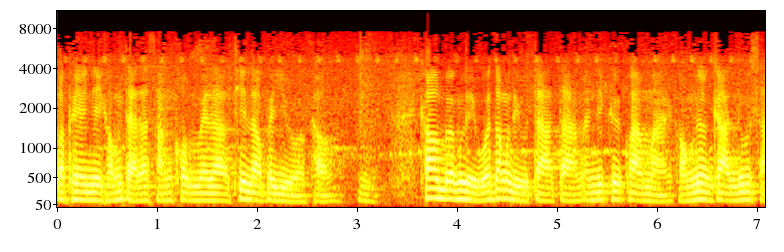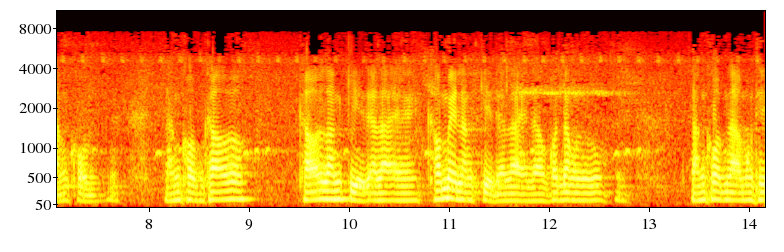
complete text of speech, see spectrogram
ประเพณีของแต่ละสังคมเวลาที่เราไปอยู่กับเขา เข้าเมืองหลิวก็ต้องหลิวตาตาม อันนี้คือความหมายของเรื่องการรู้สังคม สังคมเขาเขารังเกียจอะไร เขาไม่รังเกียจอะไร เราก็ต้องรู้ สังคมเราบางที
